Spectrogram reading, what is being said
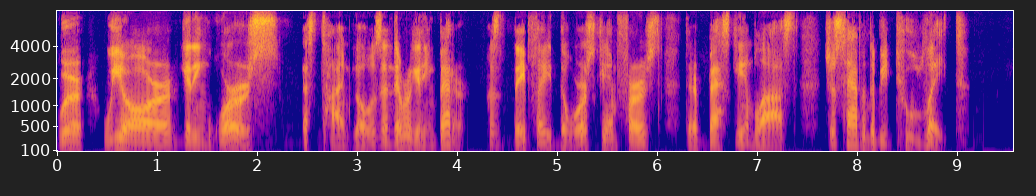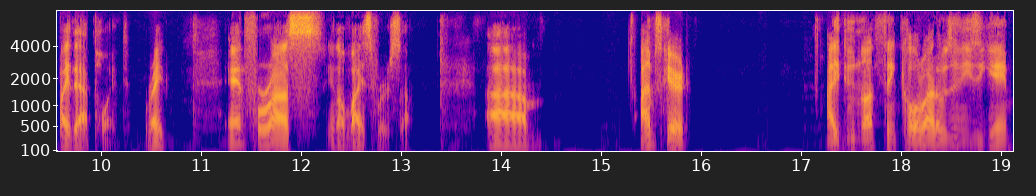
We're we are getting worse as time goes, and they were getting better because they played the worst game first, their best game last. Just happened to be too late by that point, right? And for us, you know, vice versa. Um, I'm scared. I do not think Colorado is an easy game,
